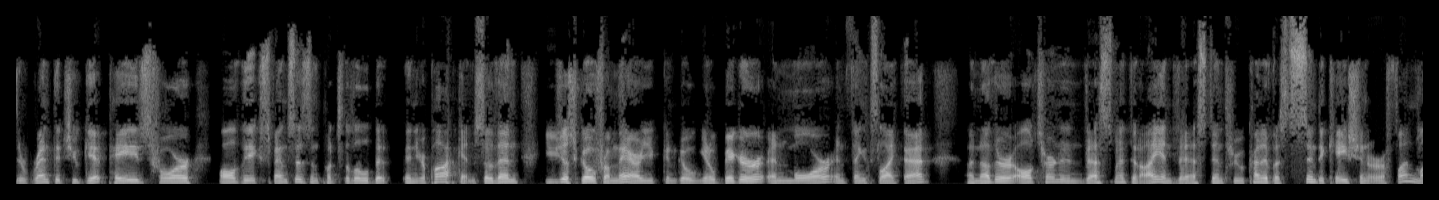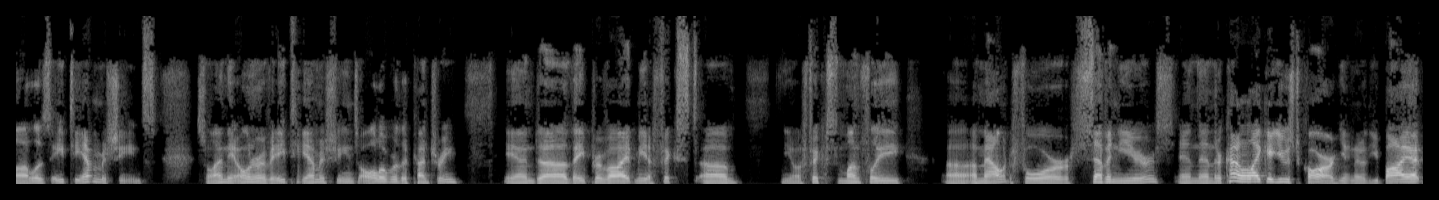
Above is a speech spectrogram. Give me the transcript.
the rent that you get pays for all the expenses and puts a little bit in your pocket. So then you just go from there. You can go you know bigger and more and things like that. Another alternative investment that i invest in through kind of a syndication or a fund model is atm machines. So i'm the owner of atm machines all over the country and uh, they provide me a fixed um, you know a fixed monthly uh, amount for seven years, and then they're kind of like a used car. You know, you buy it,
